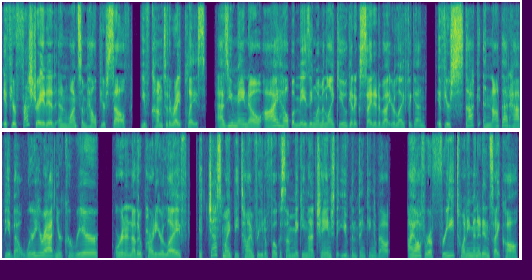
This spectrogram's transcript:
If you're frustrated and want some help yourself, you've come to the right place. As you may know, I help amazing women like you get excited about your life again. If you're stuck and not that happy about where you're at in your career or in another part of your life, it just might be time for you to focus on making that change that you've been thinking about. I offer a free 20 minute insight call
